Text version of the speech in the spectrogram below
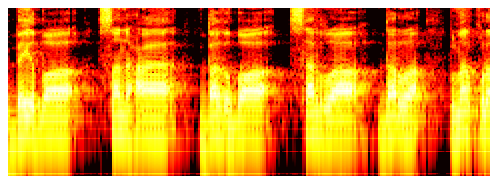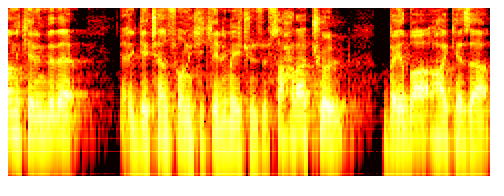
beyda, san'a, bagda, sarra, darra. Bunlar Kur'an-ı Kerim'de de e, geçen son iki kelime için. Sahra çöl, beyda hakeza,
